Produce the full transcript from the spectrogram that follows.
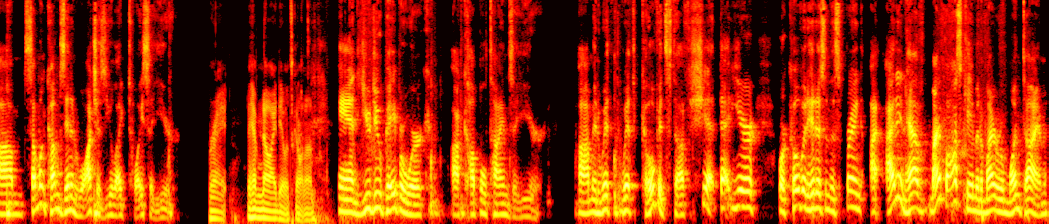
um, someone comes in and watches you like twice a year. Right. They have no idea what's going on and you do paperwork a couple times a year. Um, and with with COVID stuff, shit, that year where COVID hit us in the spring, I, I didn't have my boss came into my room one time.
